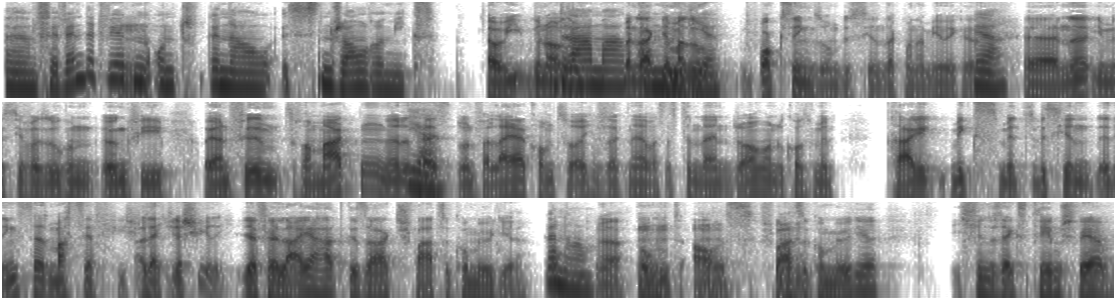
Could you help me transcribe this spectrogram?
ähm, verwendet werden. Mhm. Und genau, es ist ein Genre-Mix. Aber wie, genau, Drama, so, man sagt ja immer so. Boxing so ein bisschen, sagt man in Amerika. Ja. Äh, ne, ihr müsst ja versuchen, irgendwie euren Film zu vermarkten. Ne? Das Ja. heißt, so ein Verleiher kommt zu euch und sagt, naja, was ist denn dein Genre? Und du kommst mit Tragik-Mix, mit ein bisschen äh, Dings, das macht es ja viel, vielleicht wieder schwierig. Der Verleiher hat gesagt, schwarze Komödie. Genau. Ja. Punkt Mhm. aus. Schwarze Komödie. Ich finde es extrem schwer.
